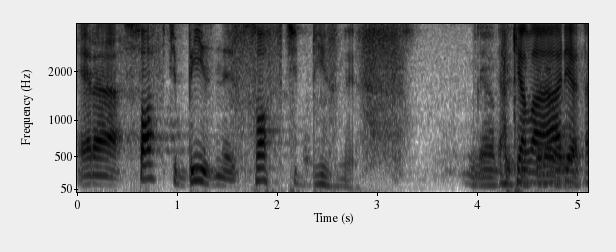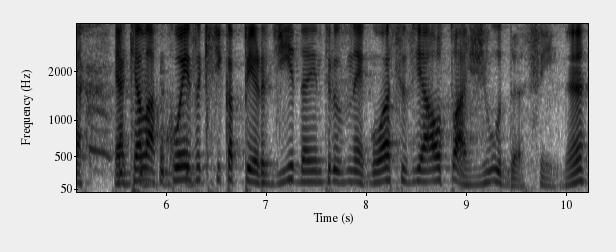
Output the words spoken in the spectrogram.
Era soft business. Soft business. É, aquela área, é aquela coisa que fica perdida entre os negócios e a autoajuda, assim, né?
